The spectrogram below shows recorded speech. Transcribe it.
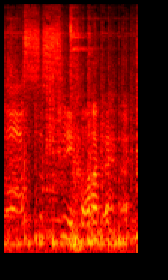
Nossa senhora.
